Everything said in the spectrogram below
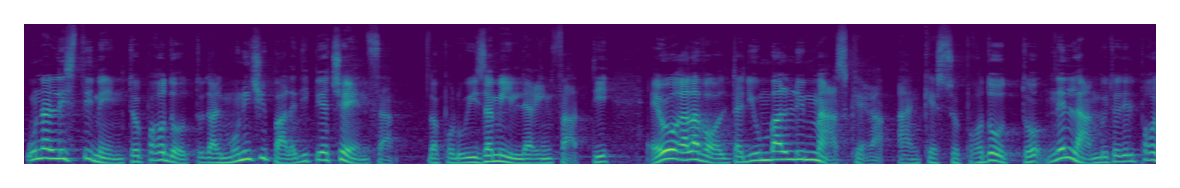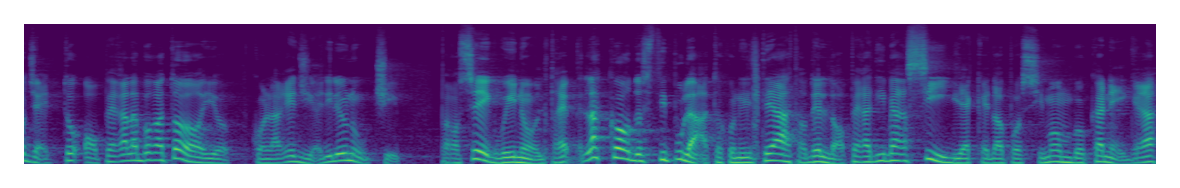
un allestimento prodotto dal Municipale di Piacenza. Dopo Luisa Miller, infatti, è ora la volta di un ballo in maschera, anch'esso prodotto nell'ambito del progetto Opera Laboratorio, con la regia di Leonucci. Prosegue inoltre l'accordo stipulato con il Teatro dell'Opera di Marsiglia che dopo Simon Boccanegra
